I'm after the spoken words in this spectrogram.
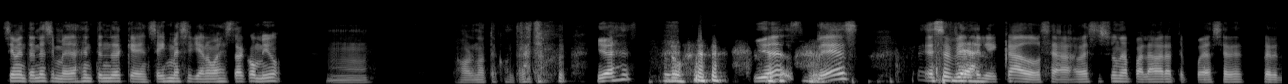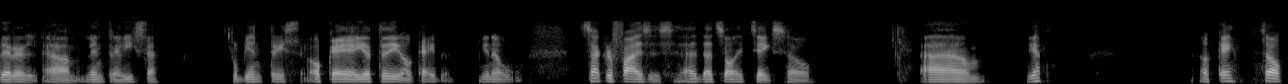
Si me entiendes, si me das a entender que en seis meses ya no vas a estar conmigo, mm, mejor no te contrato. yes, No. yes, ¿ves? Eso es bien Yeah. delicado, o sea, a veces una palabra te puede hacer perder el, um, la entrevista. Bien triste. Ok, yo te digo, ok, but, you know, sacrifices, uh, that's all it takes. So, um, yep. Ok, so,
